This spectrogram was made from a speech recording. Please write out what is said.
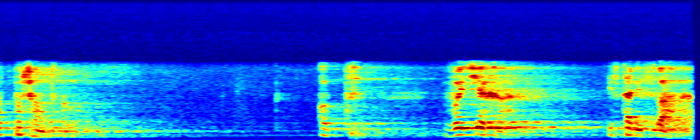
od początku, od Wojciecha i Stanisława,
